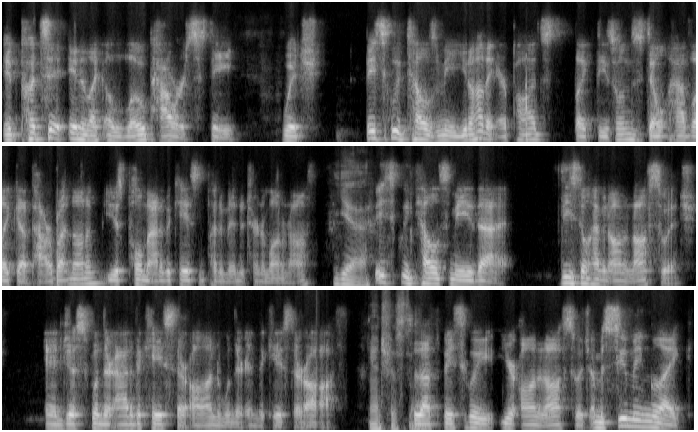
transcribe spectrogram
it puts it in like a low power state, which basically tells me, you know how the AirPods, like these ones, don't have like a power button on them. You just pull them out of the case and put them in to turn them on and off. yeah. Basically tells me that these don't have an on and off switch, and just when they're out of the case, they're on. When they're in the case, they're off. Interesting. So that's basically your on and off switch. I'm assuming like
